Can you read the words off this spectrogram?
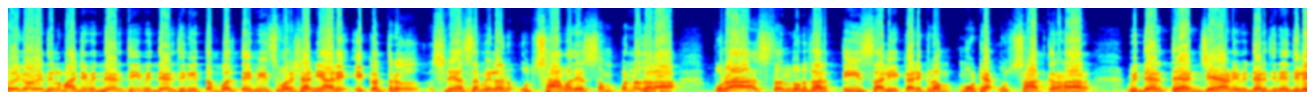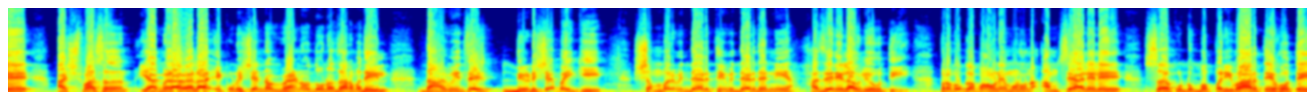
सोयगाव येथील माजी विद्यार्थी विद्यार्थिनी तब्बल तेवीस वर्षांनी आले एकत्र. स्नेहसंमेलन उत्साहामध्ये संपन्न झाला. पुन्हा सन दोन हजार तीस साली कार्यक्रम मोठ्या उत्साहात करणार. विद्यार्थ्यांचे आणि विद्यार्थीने दिले आश्वासन. या मेळाव्याला एकोणीसशे नव्याण्णव दोन हजारमधील दहावीचे दीडशे पैकी शंभर विद्यार्थी विद्यार्थ्यांनी हजेरी लावली होती. प्रमुख पाहुणे म्हणून आमचे आलेले सहकुटुंब परिवार ते होते.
